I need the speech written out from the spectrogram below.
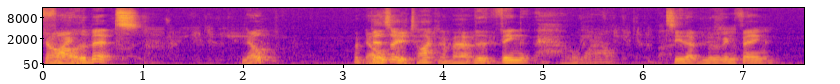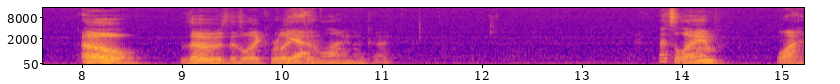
going? Follow the bits. Nope. what Nope. bits are you talking about? The thing. Oh wow. See that moving thing? oh, those, the like really Yeah. thin line. Okay. That's lame. Why?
